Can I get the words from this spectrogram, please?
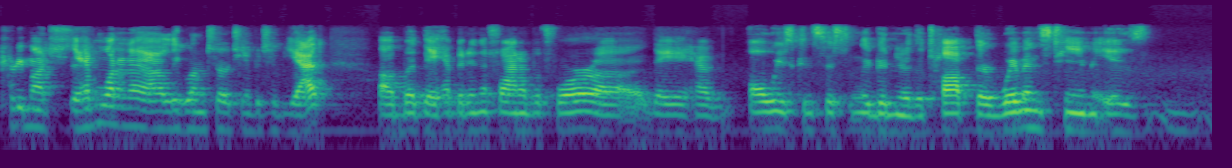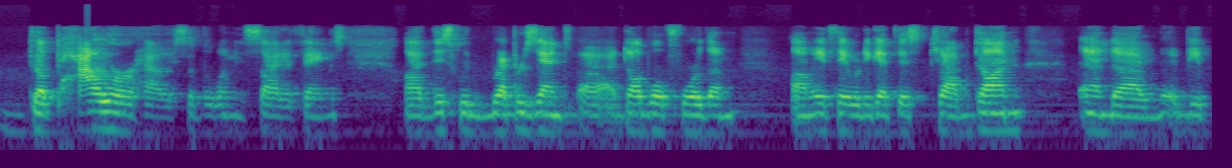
pretty much they haven't won a League One Ontario championship yet. Uh, but they have been in the final before. Uh, they have always consistently been near the top. Their women's team is the powerhouse of the women's side of things. Uh, this would represent uh, a double for them um, if they were to get this job done and uh, it'd be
